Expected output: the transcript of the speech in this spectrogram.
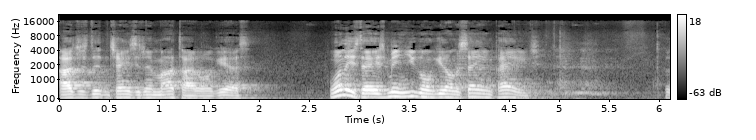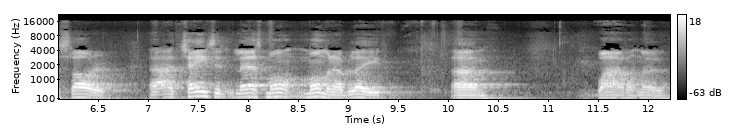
I just didn't change it in my title, I guess. One of these days, me and you gonna get on the same page. The slaughter. I changed it last moment, I believe. Um, why I don't know,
